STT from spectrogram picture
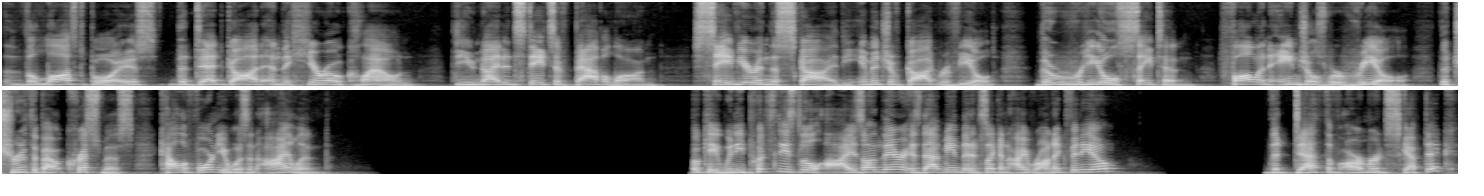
The Lost Boys, The Dead God and the Hero Clown, The United States of Babylon, Savior in the Sky, The Image of God Revealed, the real Satan. Fallen angels were real. The truth about Christmas. California was an island. Okay, when he puts these little eyes on there, does that mean that it's like an ironic video? The death of Armored Skeptic?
